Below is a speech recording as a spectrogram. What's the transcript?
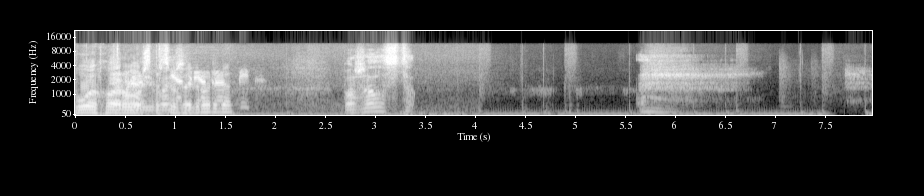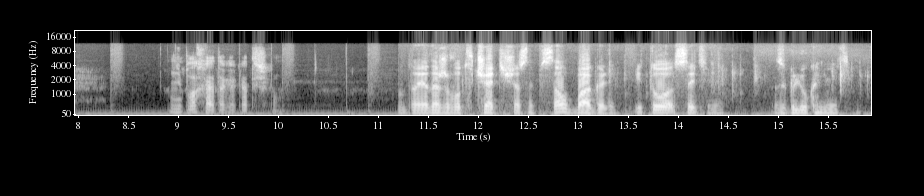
Ой, хорош, спасибо за игру, ребят. Пожалуйста. Неплохая такая катышка. Ну да, я даже вот в чате сейчас написал, багали. И то с этими, с глюками этими.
